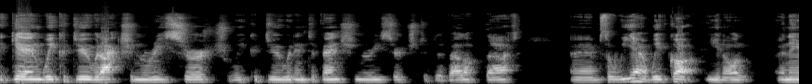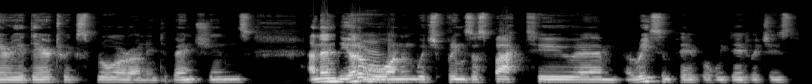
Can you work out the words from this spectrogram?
Again, we could do with action research. We could do with intervention research to develop that. Um, so yeah, we've got, you know, an area there to explore on interventions and then the other yeah. one, which brings us back to um, a recent paper we did, which is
